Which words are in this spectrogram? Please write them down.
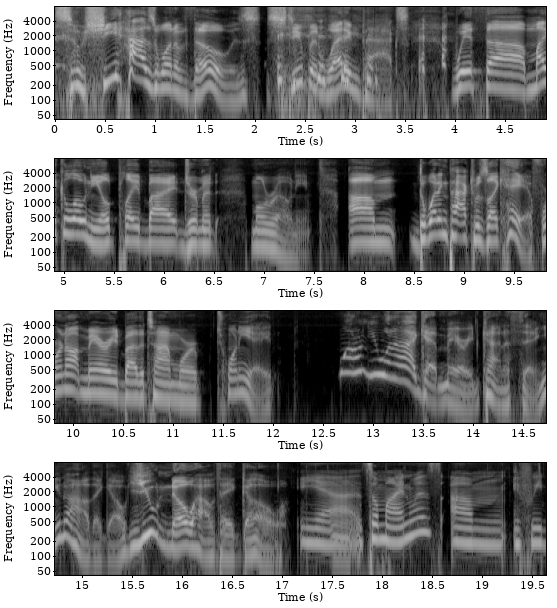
So she has one of those stupid wedding packs with uh, Michael O'Neill, played by Dermot Mulroney. Um, the wedding pact was like, hey, if we're not married by the time we're 28, why don't you and I get married, kind of thing. You know how they go. You know how they go. Yeah. So mine was um if we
